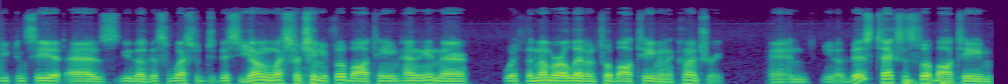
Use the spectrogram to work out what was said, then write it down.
you can see it as you know this West this young West Virginia football team hanging in there with the number 11 football team in the country. And you know this Texas football team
